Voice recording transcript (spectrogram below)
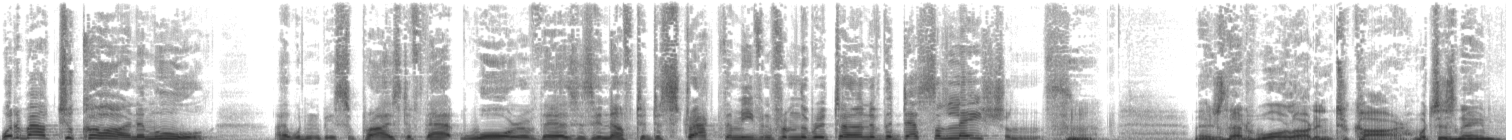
What about Tukar and Emul? I wouldn't be surprised if that war of theirs is enough to distract them even from the return of the desolations. Hmm. There's that warlord in Tukar. What's his name?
